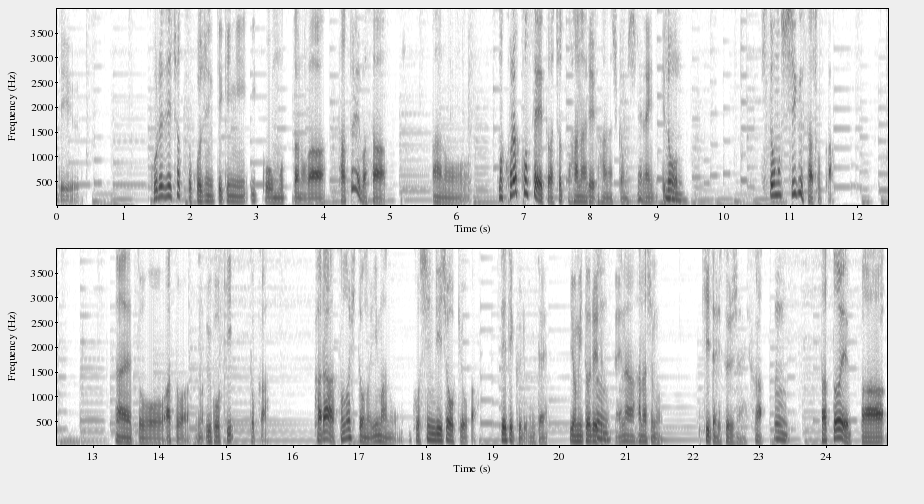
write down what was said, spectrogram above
っていう。これでちょっと個人的に一個思ったのが、例えばさ、あの、まあ、これは個性とはちょっと離れる話かもしれないんだけど、うん人の仕草とか、えっと、あとはその動きとかから、その人の今のこう心理状況が出てくるみたいな、読み取れるみたいな話も聞いたりするじゃないですか。うん。例えば、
